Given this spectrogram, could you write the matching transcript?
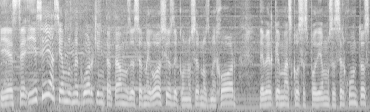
Y este, y sí, hacíamos networking, tratábamos de hacer negocios, de conocernos mejor, de ver qué más cosas podíamos hacer juntos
